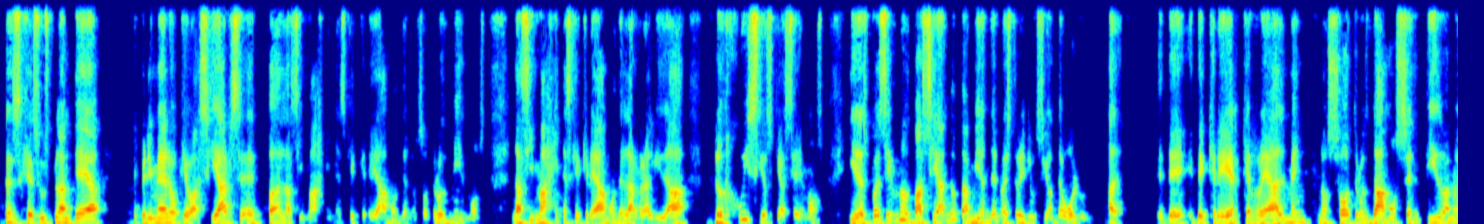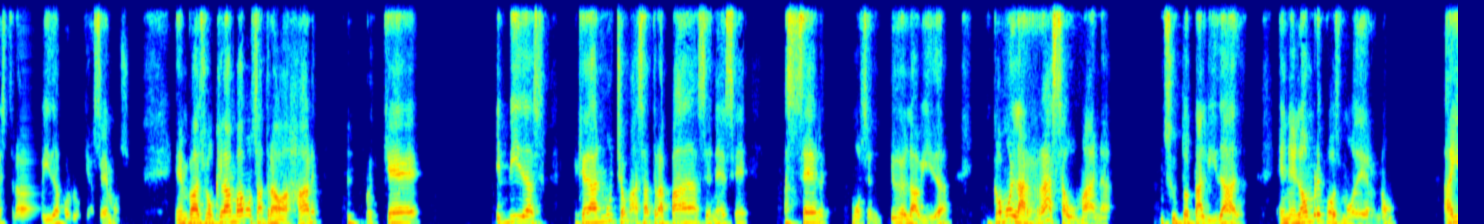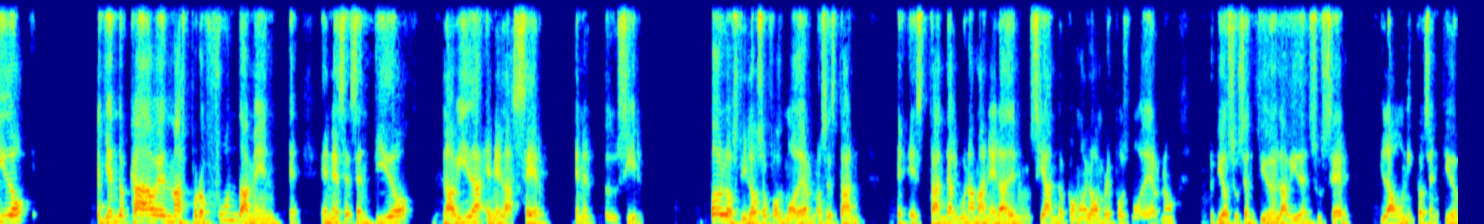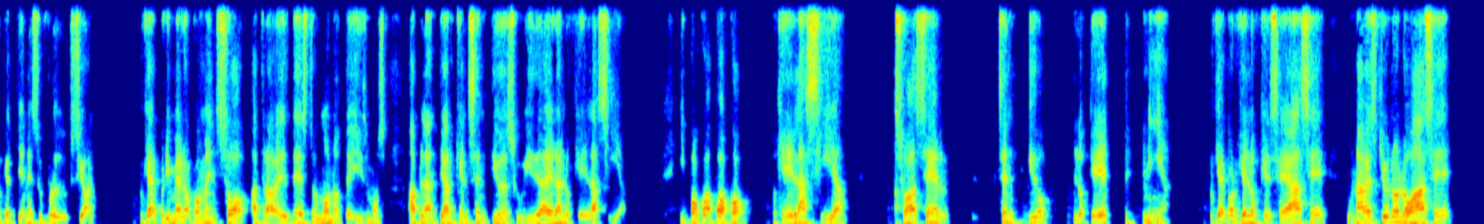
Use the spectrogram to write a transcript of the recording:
Entonces Jesús plantea primero que vaciarse de todas las imágenes que creamos de nosotros mismos, las imágenes que creamos de la realidad, los juicios que hacemos, y después irnos vaciando también de nuestra ilusión de voluntad, de, de creer que realmente nosotros damos sentido a nuestra vida por lo que hacemos. En Vajoclan vamos a trabajar por qué hay vidas quedan mucho más atrapadas en ese hacer como sentido de la vida, como la raza humana en su totalidad, en el hombre posmoderno, ha ido cayendo cada vez más profundamente en ese sentido la vida en el hacer, en el producir. Todos los filósofos modernos están están de alguna manera denunciando cómo el hombre posmoderno perdió su sentido de la vida en su ser y el único sentido que tiene su producción. Porque primero comenzó a través de estos monoteísmos a plantear que el sentido de su vida era lo que él hacía. Y poco a poco, lo que él hacía pasó a ser sentido lo que él tenía. ¿Por qué? Porque lo que se hace una vez que uno lo hace,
